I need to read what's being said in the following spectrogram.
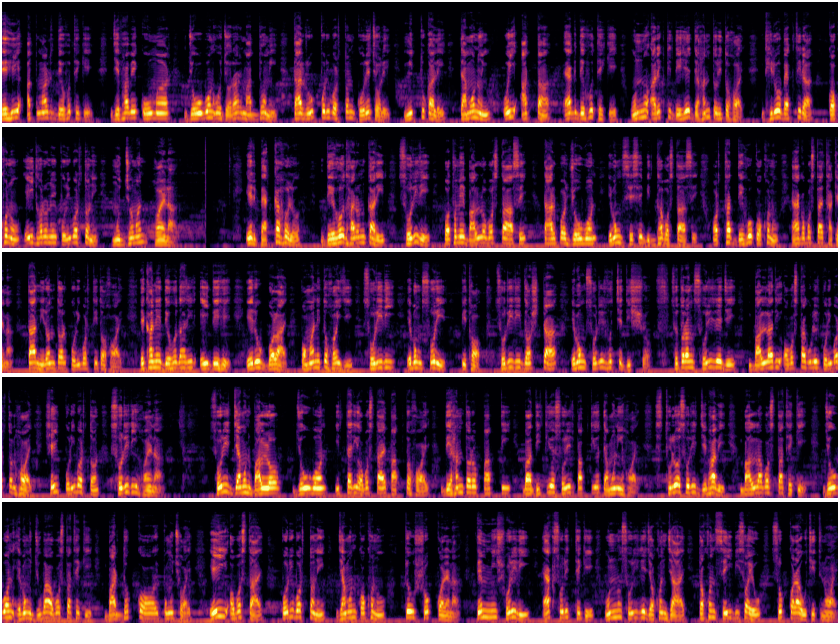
দেহি আত্মার দেহ থেকে যেভাবে কৌমার, যৌবন ও জরার মাধ্যমে তার রূপ পরিবর্তন করে চলে, মৃত্যুকালে তেমনই ওই আত্মা এক দেহ থেকে অন্য আরেকটি দেহে দেহান্তরিত হয়। ধীর ব্যক্তিরা কখনো এই ধরনের পরিবর্তনে মুহ্যমান হয় না। এর ব্যাখ্যা হলো, দেহ ধারণকারীর শরীরে প্রথমে বাল্যবস্থা আসে তারপর যৌবন এবং শেষে বৃদ্ধাবস্থা আসে। অর্থাৎ দেহ কখনো এক অবস্থায় থাকে না, তা নিরন্তর পরিবর্তিত হয়। এখানে দেহধারীর এই দেহে এরূপ বলায় প্রমাণিত হয় যে শরীরই এবং শরীর পৃথক, শরীরই দশটা এবং শরীর হচ্ছে দৃশ্য। সুতরাং শরীরে যে বাল্যাদি অবস্থাগুলির পরিবর্তন হয়, সেই পরিবর্তন শরীরই হয় না। শরীর যেমন বাল্য যৌবন ইত্যাদি অবস্থায় প্রাপ্ত হয়, দেহান্তর প্রাপ্তি বা দ্বিতীয় শরীর প্রাপ্তিও তেমনই হয়। স্থূল শরীর যেভাবে বাল্যাবস্থা থেকে, যৌবন এবং যুবা অবস্থা থেকে বার্ধক্য পৌঁছয়, এই অবস্থায় পরিবর্তনে যেমন কখনো কেউ শোক করে না, তেমনি শরীরই এক শরীর থেকে অন্য শরীরে যখন যায়, তখন সেই বিষয়েও শোক করা উচিত নয়।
